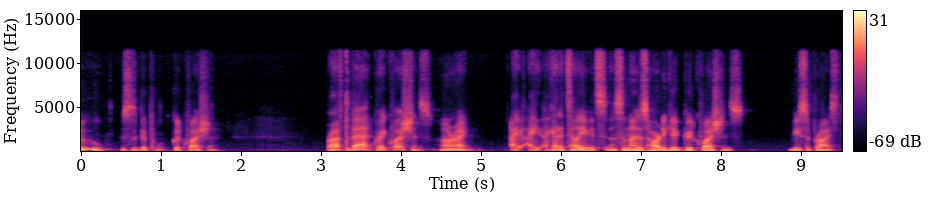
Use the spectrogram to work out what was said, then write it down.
Ooh, this is a good good question. Right off the bat, great questions. All right. I, I, I got to tell you, it's sometimes it's hard to get good questions. Be surprised.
